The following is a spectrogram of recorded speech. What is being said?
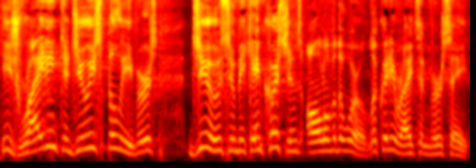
He's writing to Jewish believers, Jews who became Christians all over the world. Look what he writes in verse 8.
